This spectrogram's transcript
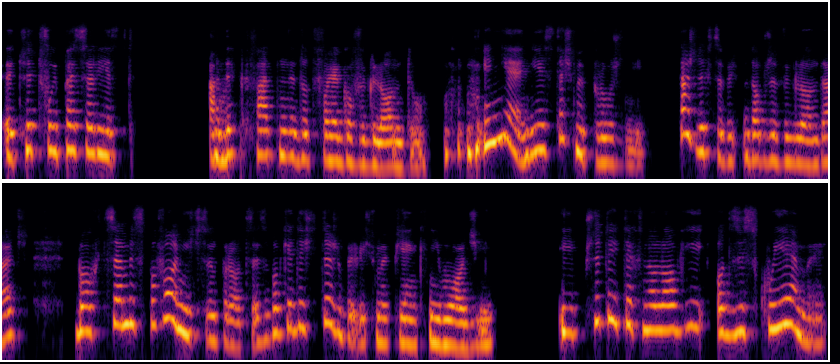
e, czy twój PESEL jest adekwatny do twojego wyglądu. Nie, nie, jesteśmy próżni. Każdy chce być, dobrze wyglądać, bo chcemy spowolnić ten proces, bo kiedyś też byliśmy piękni, młodzi. I przy tej technologii odzyskujemy,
